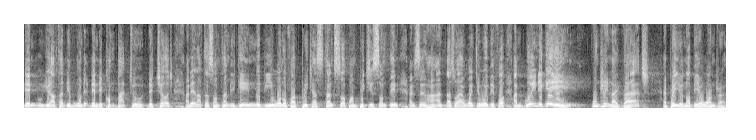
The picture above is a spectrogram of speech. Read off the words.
then you after they've wanted, then they come back to the church. And then after some time again, maybe one of our preachers stands up and preaches something and says, huh, that's why I went away before. I'm going again. Wondering like that. I pray you'll not be a wanderer.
